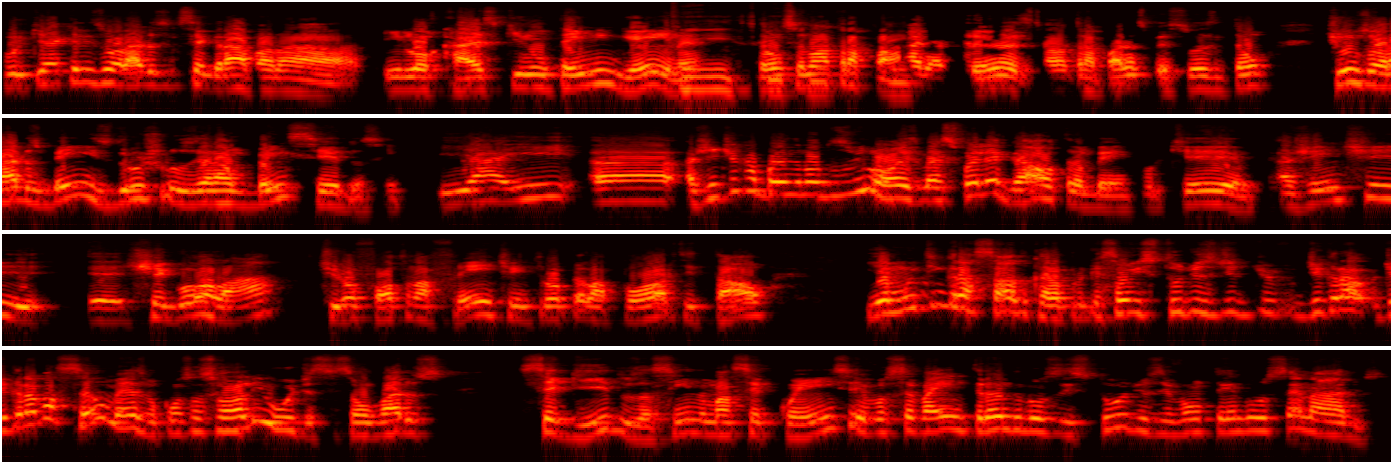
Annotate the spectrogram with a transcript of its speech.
Porque é aqueles horários que você grava na, em locais que não tem ninguém, né? Sim, então você não atrapalha a trânsito, não atrapalha as pessoas. Então tinha uns horários bem esdrúxulos, eram bem cedo, assim. E aí uh, a gente acabou indo no dos vilões, mas foi legal também, porque a gente eh, chegou lá, tirou foto na frente, entrou pela porta e tal. E é muito engraçado, cara, porque são estúdios de, de, gra, de gravação mesmo, como se fosse Hollywood. Assim, são vários seguidos, assim, numa sequência, e você vai entrando nos estúdios e vão tendo os cenários.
